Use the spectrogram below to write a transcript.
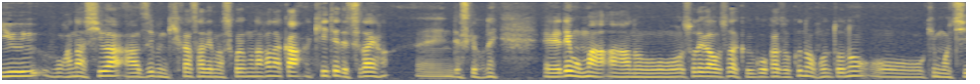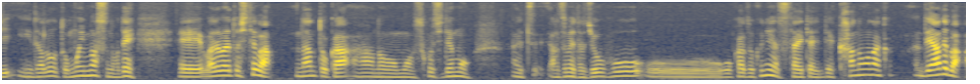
いうお話は随分聞かされます。これもなかなか聞いてて辛いんですけどね、え、でもまああのそれがおそらくご家族の本当の気持ちだろうと思いますので、え、我々としてはなんとかあのもう少しでも集めた情報をご家族には伝えたいで可能なであれば、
